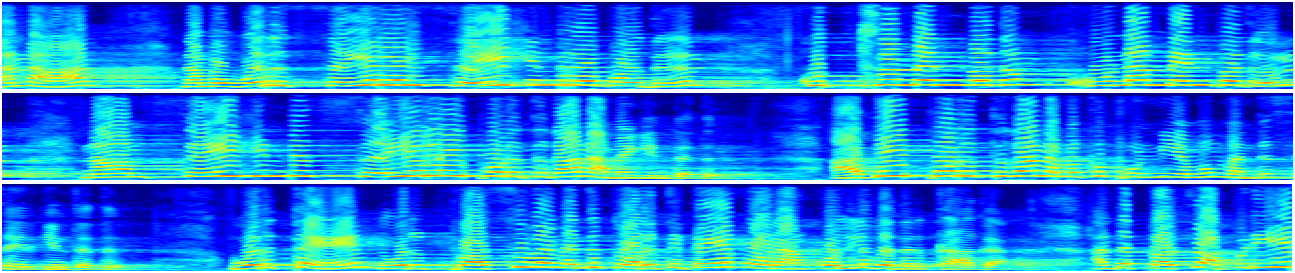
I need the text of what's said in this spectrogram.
ஆனால் நம்ம ஒரு செயலை செய்கின்ற போது குற்றம் என்பதும் குணம் என்பதும் நாம் செய்கின்ற செயலை பொறுத்து தான் அமைகின்றது. அதை பொறுத்து தான் நமக்கு புண்ணியமும் வந்து சேர்கின்றது. ஒருத்தன் ஒரு பசுவை வந்து துரத்திட்டே போறான் கொல்லுவதற்காக. அந்த பசு அப்படியே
